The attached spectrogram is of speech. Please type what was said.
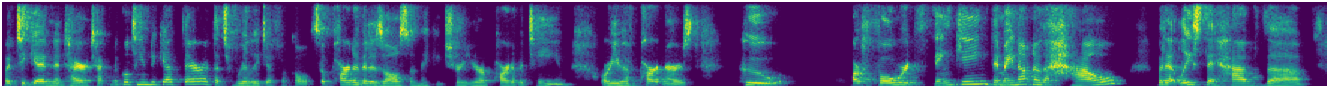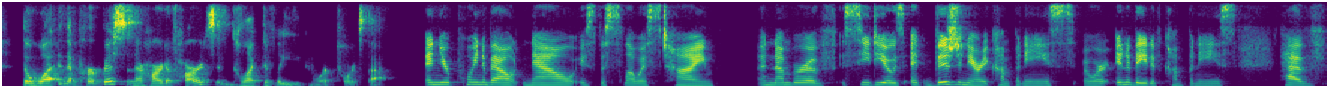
But to get an entire technical team to get there, that's really difficult. So part of it is also making sure you're a part of a team or you have partners who are forward thinking. They may not know the how, but at least they have the the what and the purpose in their heart of hearts and collectively you can work towards that and your point about now is the slowest time. A number of CDOs at visionary companies or innovative companies have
